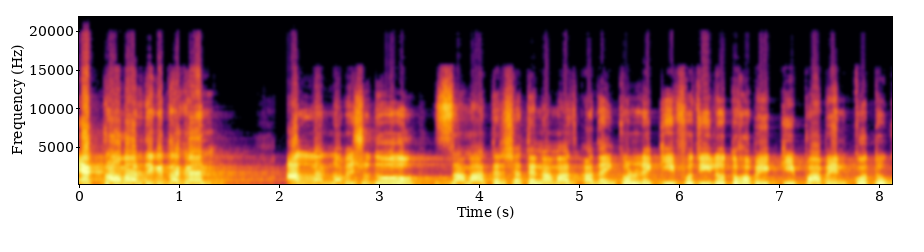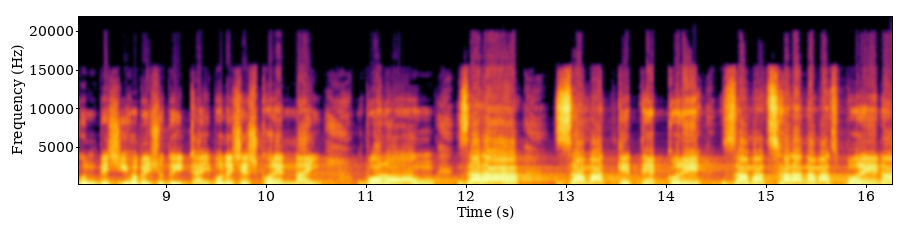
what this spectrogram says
একটু আমার দিকে তাকান। আল্লাহ নবী শুধু জামাতের সাথে নামাজ আদায় করলে কি ফজিলত হবে, কি পাবেন, কত গুণ বেশি হবে, শুধু এটাই বলে শেষ করেন নাই। বরং যারা জামাতকে ত্যাগ করে, জামাত ছাড়া নামাজ পড়ে না,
